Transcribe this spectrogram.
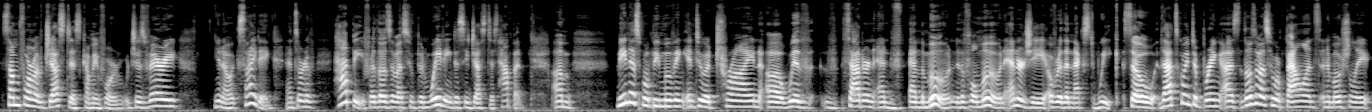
some form of justice coming forward, which is very you know, exciting and sort of happy for those of us who've been waiting to see justice happen. Um, Venus will be moving into a trine uh, with Saturn and and the moon, the full moon energy over the next week. So that's going to bring us those of us who are balanced and emotionally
